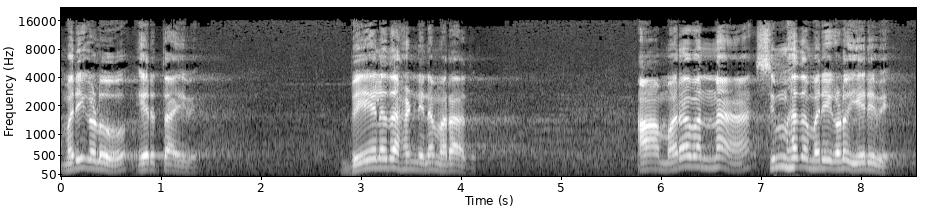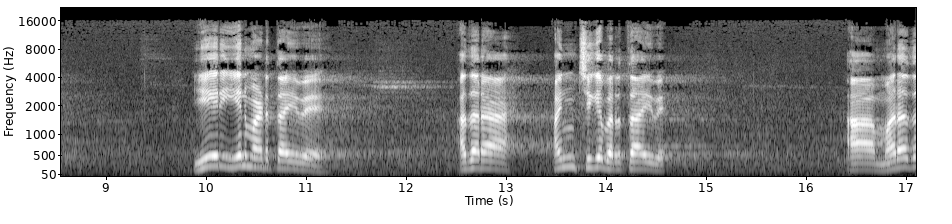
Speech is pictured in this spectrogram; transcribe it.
ಮರಿಗಳು ಏರ್ತಾ ಇವೆ. ಬೇಲದ ಹಣ್ಣಿನ ಮರ ಅದು. ಆ ಮರವನ್ನು ಸಿಂಹದ ಮರಿಗಳು ಏರಿವೆ. ಏರಿ ಏನು ಮಾಡ್ತಾ ಇವೆ? ಅದರ ಅಂಚಿಗೆ ಬರ್ತಾ ಇವೆ. ಆ ಮರದ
